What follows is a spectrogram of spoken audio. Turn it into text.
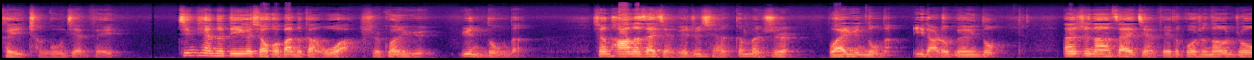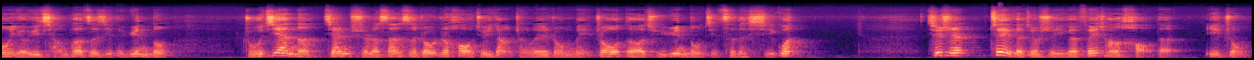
可以成功减肥。今天的第一个小伙伴的感悟啊，是关于运动的。像他呢，在减肥之前根本是不爱运动的，一点都不愿意动。但是呢，在减肥的过程当中，由于强迫自己的运动，逐渐呢，坚持了三四周之后，就养成了一种每周都要去运动几次的习惯。其实这个就是一个非常好的一种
